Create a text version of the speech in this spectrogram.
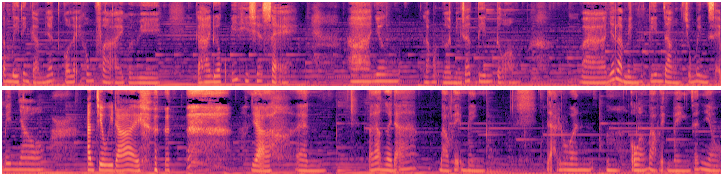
tâm lý tình cảm nhất có lẽ không phải bởi vì cả hai đứa cũng ít khi chia sẻ. À, nhưng là một người mình rất tin tưởng. Và nhất là mình tin rằng chúng mình sẽ bên nhau until we die. Yeah and đó là người đã bảo vệ mình đã luôn um, cố gắng bảo vệ mình rất nhiều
